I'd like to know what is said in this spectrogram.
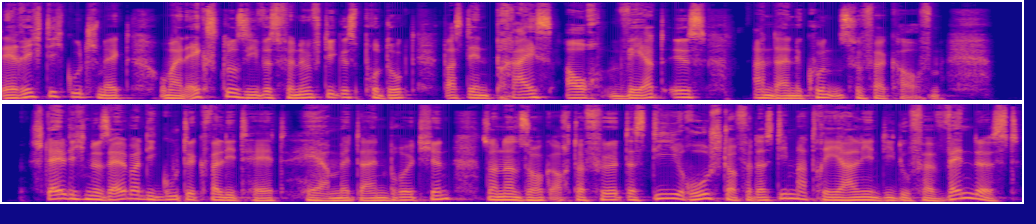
der richtig gut schmeckt, um ein exklusives, vernünftiges Produkt, was den Preis auch wert ist, an deine Kunden zu verkaufen. Stell dich nur selber die gute Qualität her mit deinen Brötchen, sondern sorg auch dafür, dass die Rohstoffe, dass die Materialien, die du verwendest,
